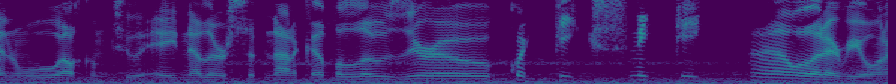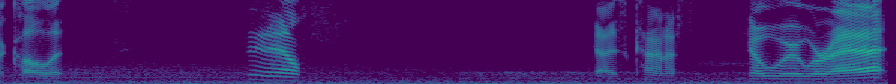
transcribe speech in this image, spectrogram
and welcome to another Subnautica Below Zero quick peek, sneak peek, uh, whatever you want to call it. Well, guys kind of know where we're at.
